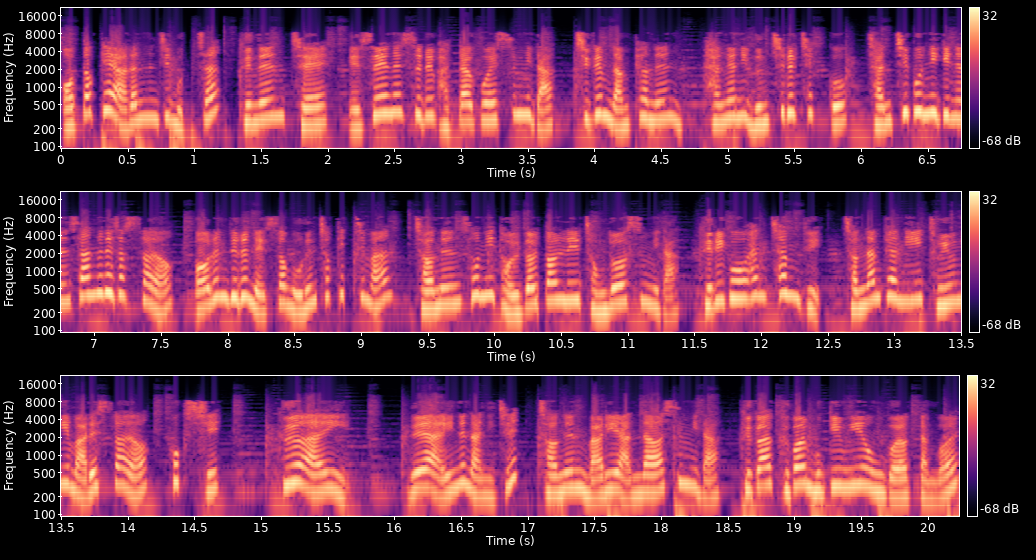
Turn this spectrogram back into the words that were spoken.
어떻게 알았는지 묻자 그는 제 SNS를 봤다고 했습니다. 지금 남편은 당연히 눈치를 챘고 잔치 분위기는 싸늘해졌어요. 어른들은 애써 모른 척했지만 저는 손이 덜덜 떨릴 정도였습니다. 그리고 한참 뒤 전 남편이 조용히 말했어요. 혹시 그 아이 내 아이는 아니지? 저는 말이 안 나왔습니다. 그가 그걸 묻기 위해 온 거였단 걸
